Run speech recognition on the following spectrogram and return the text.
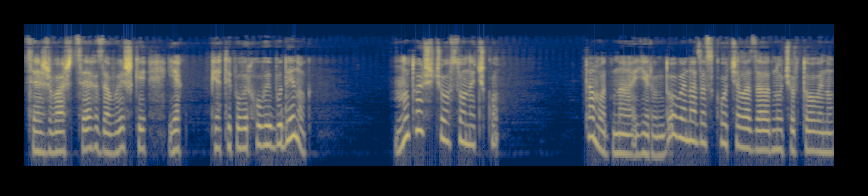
Це ж ваш цех завишки, як п'ятиповерховий будинок? Ну, то що, сонечко? Там одна єрундовина заскочила за одну чортовину.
